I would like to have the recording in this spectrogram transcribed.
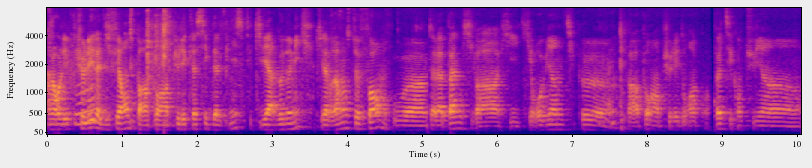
Alors les piolets, la différence par rapport à un piolet classique d'alpinisme, c'est qu'il est ergonomique, qu'il a vraiment cette forme où euh, tu as la panne qui, va, qui, qui revient un petit peu euh, par rapport à un piolet droit. Quoi. En fait, c'est quand tu viens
